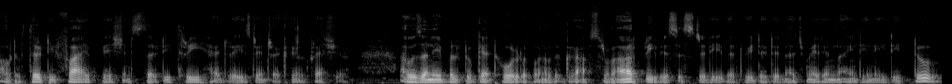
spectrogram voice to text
out of 35 patients, 33 had raised intracranial pressure. I was unable to get hold of one of the graphs from our previous study that we did in Ajmer in 1982.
